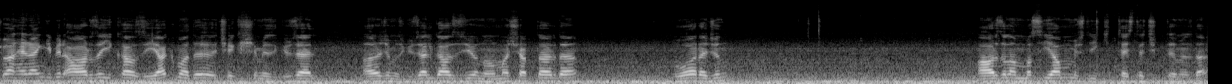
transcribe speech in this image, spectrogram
Şu an herhangi bir arıza ikazı yakmadı. Çekişimiz güzel. Aracımız güzel gaz yiyor. Normal şartlarda bu aracın arızalanması yanmıştı ilk teste çıktığımızda.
